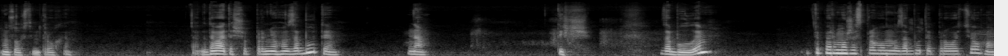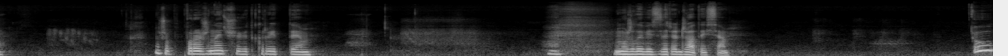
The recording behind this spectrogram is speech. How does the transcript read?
Ну, Зовсім трохи. Так, давайте, щоб про нього забути. На. Тищ. Забули. Тепер, може, спробуємо забути про цього. Ну, щоб порожнечу відкрити. Можливість заряджатися. О,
